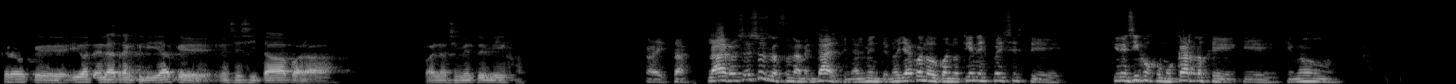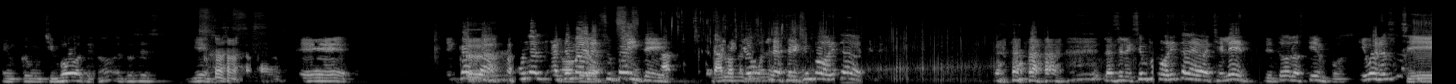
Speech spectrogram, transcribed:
creo que iba a tener la tranquilidad que necesitaba para, para el nacimiento de mi hija. Ahí está. Claro, eso, eso es lo fundamental, finalmente, ¿no? Ya cuando, cuando tienes, pues, este, tienes hijos como Carlos que, que, que no, en- con un chimbote, ¿no? Entonces, bien. Eh, Carta, pasando al, al No, tema de la pero- sub-20, Ah, la, selección, tiene- la selección favorita la selección favorita de Bachelet de todos los tiempos. Y bueno, es una Sí,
